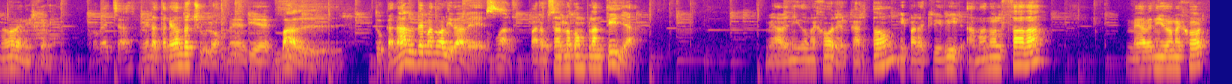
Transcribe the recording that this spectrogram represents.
me va a venir genial. Aprovechas. Mira, está quedando chulo. Medieval. Tu canal de manualidades. Igual. Para usarlo con plantilla me ha venido mejor el cartón y para escribir a mano alzada me ha venido mejor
